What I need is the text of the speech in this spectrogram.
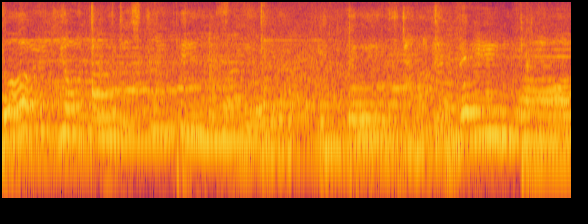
Lord, your is in this time.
